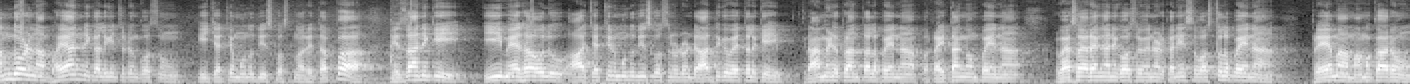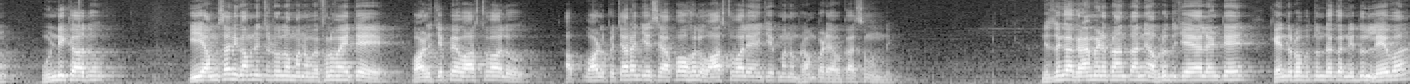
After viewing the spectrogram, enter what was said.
ఆందోళన భయాన్ని కలిగించడం కోసం ఈ చర్చ ముందు తీసుకొస్తున్నారే తప్ప నిజానికి ఈ మేధావులు ఆ చర్చను ముందు తీసుకొస్తున్నటువంటి ఆర్థికవేత్తలకి గ్రామీణ ప్రాంతాలపైన రైతాంగం పైన వ్యవసాయ రంగానికి అవసరమైనాడు కనీస వస్తువులపైన ప్రేమ మమకారం ఉండి కాదు. ఈ అంశాన్ని గమనించడంలో మనం విఫలమైతే వాళ్ళు చెప్పే వాస్తవాలు అప్- వాళ్ళు ప్రచారం చేసే అపోహలు వాస్తవాలే అని చెప్పి మనం భ్రమపడే అవకాశం ఉంది. నిజంగా గ్రామీణ ప్రాంతాన్ని అభివృద్ధి చేయాలంటే కేంద్ర ప్రభుత్వం దగ్గర నిధులు లేవా?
